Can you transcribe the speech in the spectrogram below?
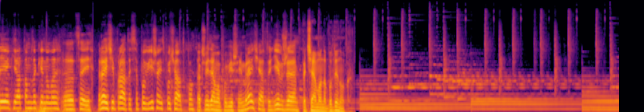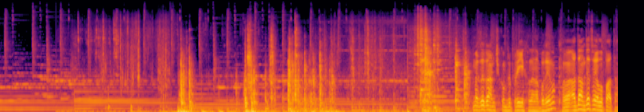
як я там закинула е, цей речі пратися, повішай спочатку. Так що йдемо, повішаємо речі, а тоді вже печемо на будинок. Адамчиком вже приїхали на будинок. Е, Адам, де твоя лопата?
